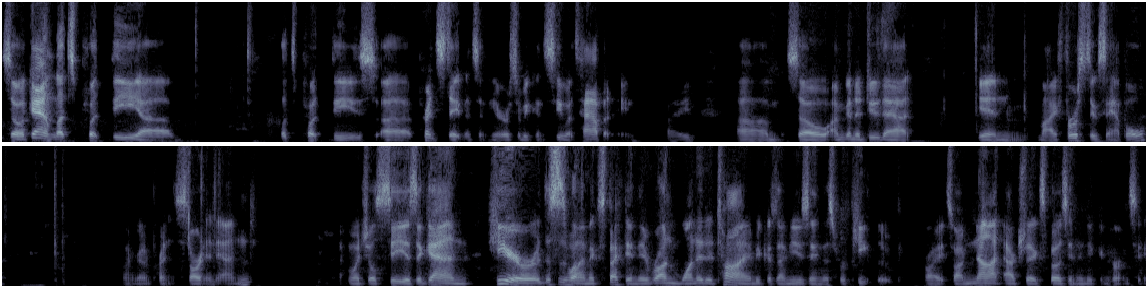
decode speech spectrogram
So again, let's put the uh, let's put these uh, print statements in here so we can see what's happening. Right. Um, so I'm going to do that in my first example. I'm going to print start and end what you'll see is again, here, this is what I'm expecting. They run one at a time because I'm using this repeat loop, right? So I'm not actually exposing any concurrency.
